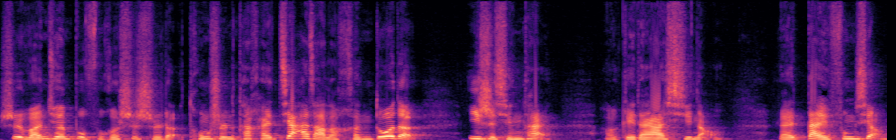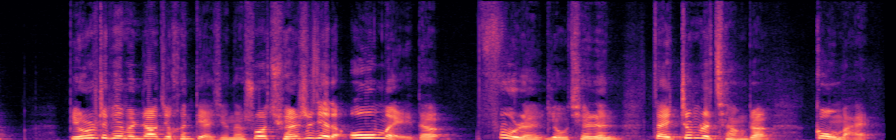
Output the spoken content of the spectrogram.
是完全不符合事实的，同时呢，它还夹杂了很多的意识形态。啊，给大家洗脑，来带风向。比如这篇文章就很典型的说，全世界的欧美的富人、有钱人在争着抢着购买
